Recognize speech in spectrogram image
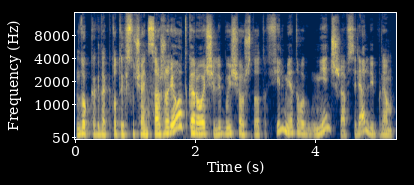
ну, только когда кто-то их случайно сожрет, короче, либо еще что-то. В фильме этого меньше, а в сериале прям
